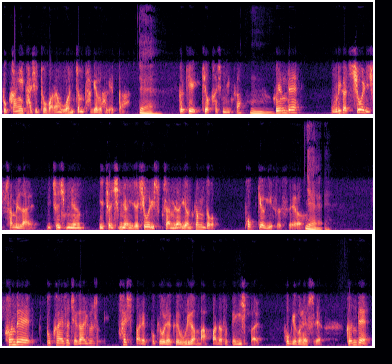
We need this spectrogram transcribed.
북한이 다시 도발한 원점 타격을 하겠다. 예. 그렇게 기억하십니까? 음. 그런데 우리가 10월 23일 날 2010년 2010년이죠. 10월 23일 날 연평도 폭격이 있었어요. 예. 그런데 북한에서 제가 알기로 80발의 폭격을 했고요. 우리가 맞받아서 120발 폭격을 했어요. 그런데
